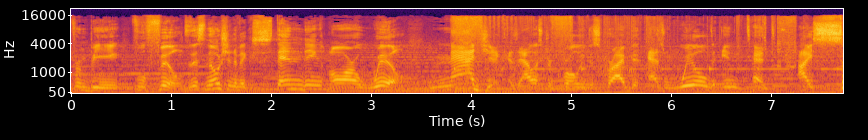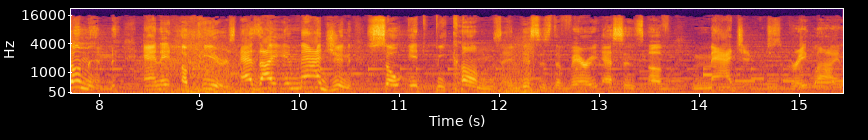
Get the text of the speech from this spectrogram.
from being fulfilled. This notion of extending our will, magic, as Aleister Crowley described it, as willed intent. I summon and it appears. As I imagine, so it becomes. And this is the very essence of magic, which is a great line.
